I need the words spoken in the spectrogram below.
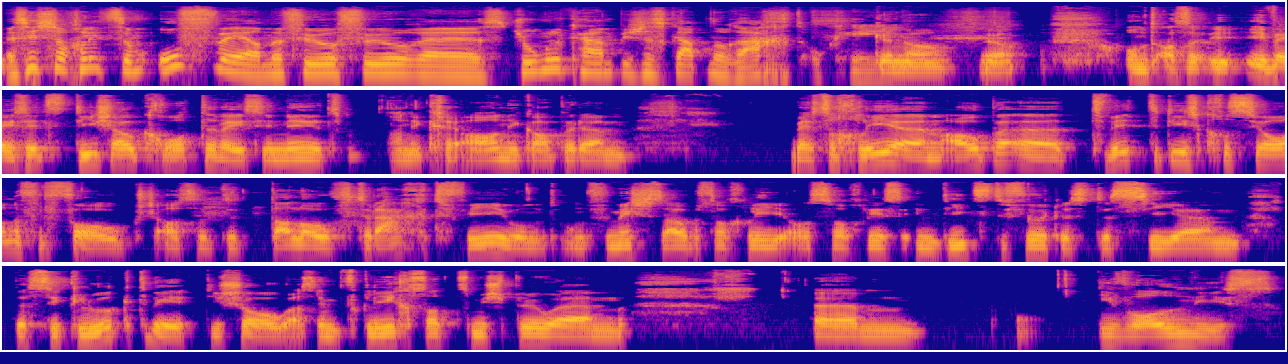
Es ist so ein bisschen zum Aufwärmen für, für äh, das Dschungelcamp ist es, glaube noch recht okay. Genau, ja. Und also, ich, ich weiss jetzt, die Schauquote weiss ich nicht, habe ich keine Ahnung, aber, ähm, wenn du so ein bisschen, ähm, auch, äh, Twitter-Diskussionen verfolgst, also, da, da läuft recht viel und, und für mich ist es auch so ein bisschen, so ein bisschen ein Indiz dafür, dass, dass sie, ähm, dass sie geschaut wird, die Show. Also im Vergleich so zum Beispiel, ähm, ähm, die Wollnis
